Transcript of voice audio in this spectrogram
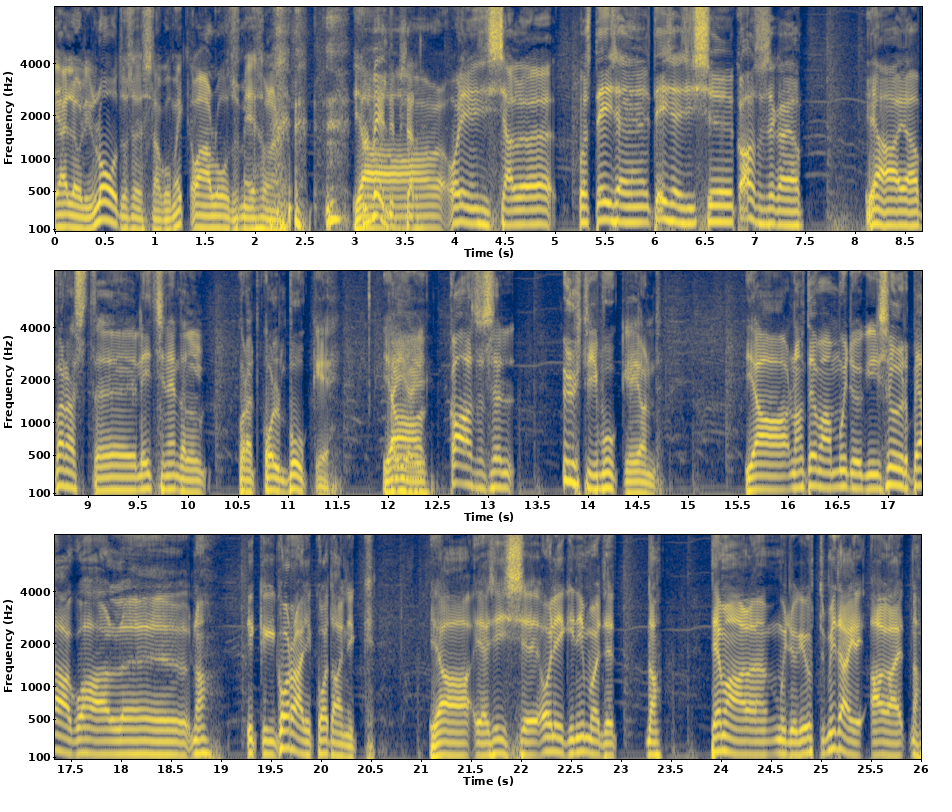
jälle olin looduses, nagu ma ikka vana loodusmees olen. Ja olin siis seal eh, koos teise, teise siis eh, kaaslasega ja, ja, ja pärast eh, leidsin endal kurat kolm puuki ja Ai, ai. kaaslasel ühtegi puuki ei olnud. ja noh, tema muidugi sõõr pea kohal, noh, ikkagi korralik kodanik ja, ja siis oligi niimoodi, et noh, temal muidugi ei juhtu midagi, aga et noh,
